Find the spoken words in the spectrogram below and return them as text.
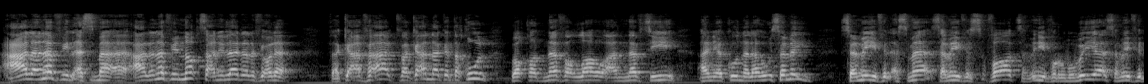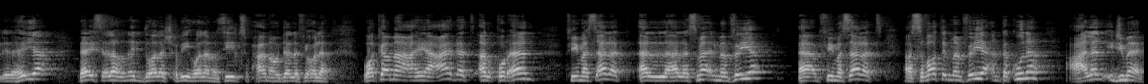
على نفي الأسماء على نفي النقص عن الله جل في علاه. فكأنك تقول وقد نفى الله عن نفسه أن يكون له سمي. سمي في الأسماء سمي في الصفات سمي في الربوبية سمي في الإلهية. ليس له ند ولا شبيه ولا مثيل سبحانه جل في علاه. وكما هي عادة القرآن في مسألة الأسماء المنفية آه، في مسألة الصفات المنفية أن تكون على الإجمال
